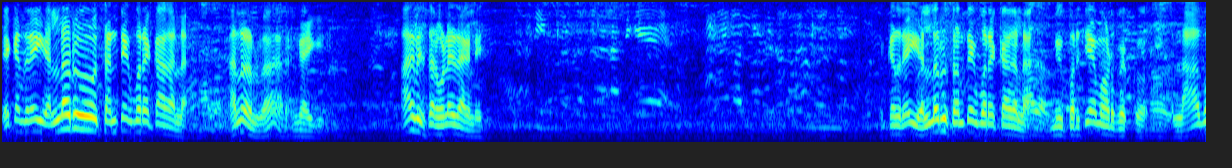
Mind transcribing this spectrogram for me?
ಯಾಕಂದರೆ ಎಲ್ಲರೂ ಸಂತೆಗೆ ಬರೋಕ್ಕಾಗಲ್ಲ. ಅಲ್ಲಲ್ವಾ? ಹಂಗಾಗಿ. ಆಗಲಿ ಸರ್ ಒಳ್ಳೇದಾಗಲಿ. ಯಾಕಂದ್ರೆ ಎಲ್ಲರೂ ಸಂತೆಗೆ ಬರೋಕ್ಕಾಗಲ್ಲ. ನೀವು ಪರಿಚಯ ಮಾಡಬೇಕು. ಲಾಭ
